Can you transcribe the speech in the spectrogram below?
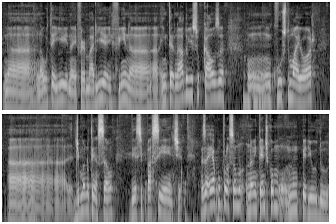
na, na UTI, na enfermaria, enfim, na internado, e isso causa um, um custo maior uh, de manutenção desse paciente. Mas aí a população não entende como num período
